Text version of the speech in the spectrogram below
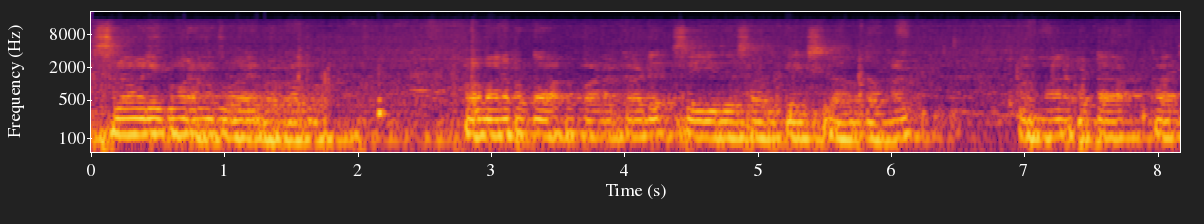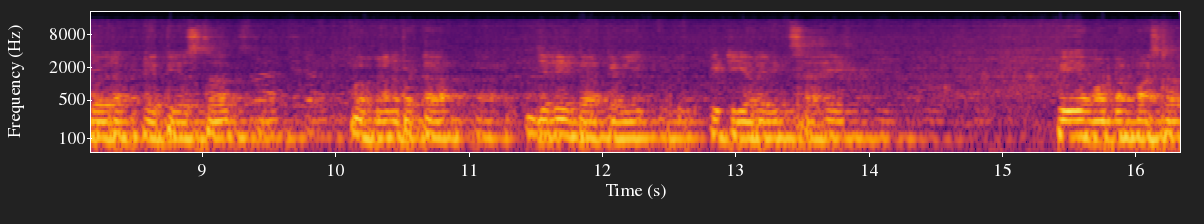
അസ്സാം വലൈക്കും വർഹമത്തുള്ളാഹി വബറകാതുഹു. ബഹുമാനപ്പെട്ട പാണക്കാട് സയ്യിദ് സാദിഖ് തങ്ങൾ ബഹുമാനപ്പെട്ട കാന്തൂരം എ പി ഉസ്താദ് ബഹുമാനപ്പെട്ട Jaleel Baqavi P T Raheed Sahib P A Muhammad master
